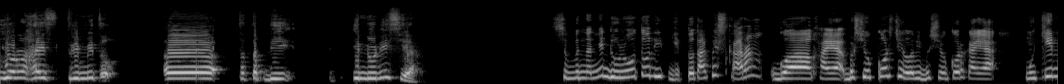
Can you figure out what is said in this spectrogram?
your highest dream itu eh tetap di Indonesia. Sebenarnya dulu tuh di gitu tapi sekarang gua kayak bersyukur sih lebih bersyukur kayak mungkin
